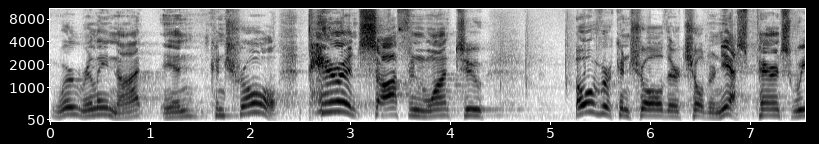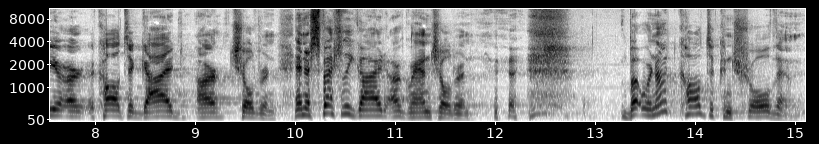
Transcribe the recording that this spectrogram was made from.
we're really not in control. Parents often want to over control their children. Yes, parents, we are called to guide our children, and especially guide our grandchildren. but we're not called to control them.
